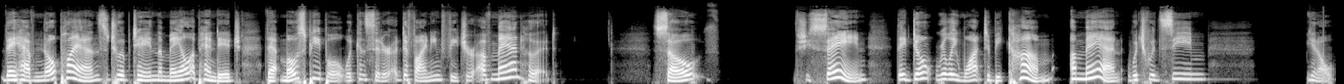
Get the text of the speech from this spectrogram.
They have no plans to obtain the male appendage that most people would consider a defining feature of manhood. So she's saying they don't really want to become a man, which would seem, you know,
